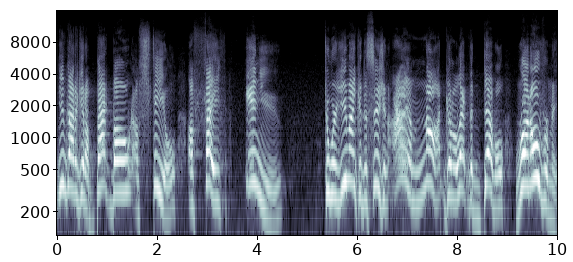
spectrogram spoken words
you've got to get a backbone of steel, of faith in you to where you make a decision I am not going to let the devil run over me,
